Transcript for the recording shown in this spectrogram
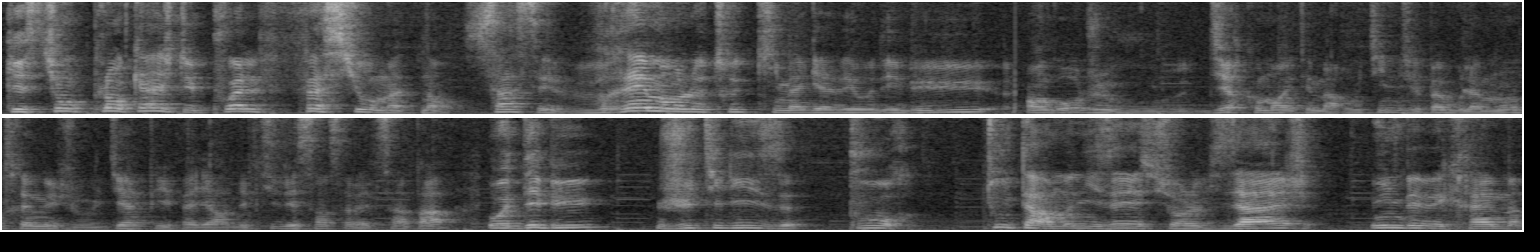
Question plancage des poils faciaux maintenant. Ça, c'est vraiment le truc qui m'a gavé au début. En gros, je vais vous dire comment était ma routine. Je vais pas vous la montrer, mais je vais vous le dire, puis il va y avoir des petits dessins, ça va être sympa. Au début, j'utilise pour tout harmoniser sur le visage une bébé crème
